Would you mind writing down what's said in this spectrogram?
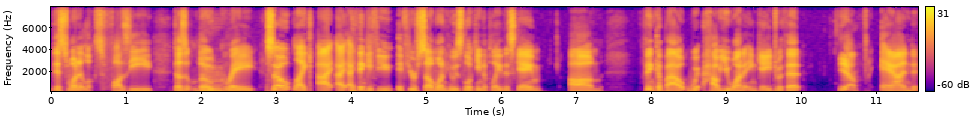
This one it looks fuzzy, doesn't load Mm. great. So like I, I I think if you if you're someone who's looking to play this game, um think about wh- how you want to engage with it Yeah. and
